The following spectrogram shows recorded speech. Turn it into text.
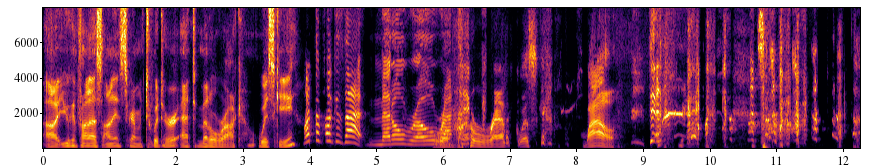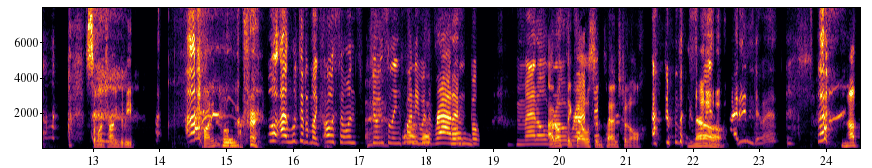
Uh, you can find us on Instagram and Twitter at Metal Rock Whiskey. What the fuck is that? Metal Row Ratic? Radic whiskey. Wow. Someone trying to be funny. Well, I looked at him like, oh, someone's doing something funny with Rad and but Metal I don't Row think that was intentional. I don't think so. No. I didn't do it. not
